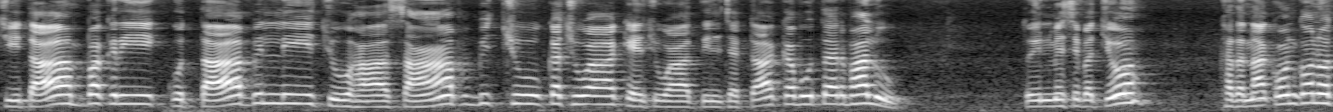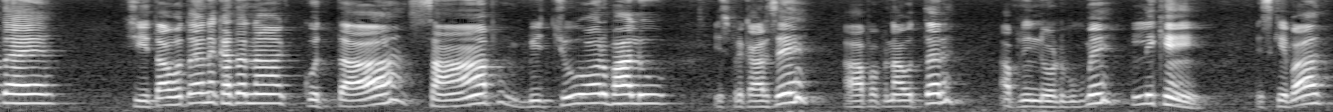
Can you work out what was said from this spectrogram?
चीता, बकरी, कुत्ता, बिल्ली, चूहा, सांप, बिच्छू, कछुआ, केंचुआ, तिलचट्टा, कबूतर, भालू। तो इनमें से बच्चों, खतरनाक कौन कौन होता है? चीता होता है ना खतरनाक, कुत्ता, सांप, बिच्छू और भालू। इस प्रकार से आप अपना उत्तर अपनी नोटबुक में लिखें। इसके बाद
